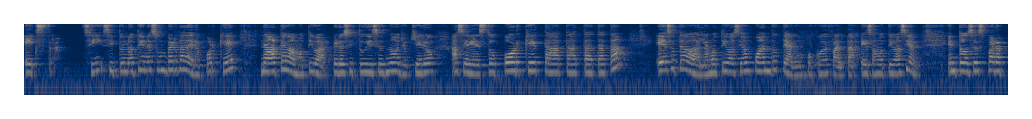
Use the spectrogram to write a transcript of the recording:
extra, ¿sí? Si tú no tienes un verdadero por qué, nada te va a motivar, pero si tú dices, no, yo quiero hacer esto porque ta, ta, ta, ta, ta, eso te va a dar la motivación cuando te haga un poco de falta esa motivación. Entonces, para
